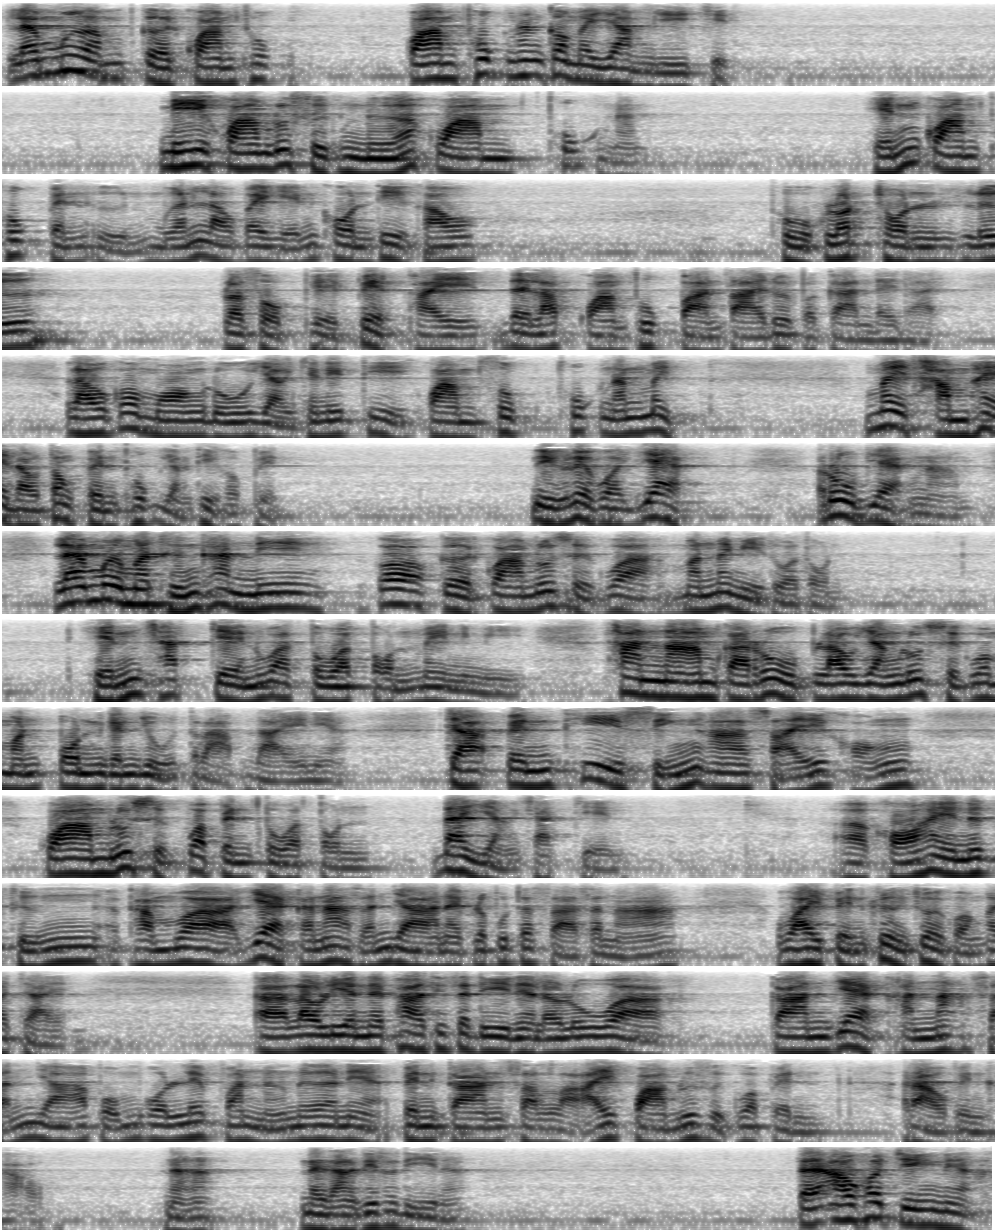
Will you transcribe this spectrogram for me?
แล้วเมื่อเกิดความทุกข์ความทุกข์นั้นก็ไม่ย่ำยีจิต มีความรู้สึกเหนือความทุกข์นั้น เห็นความทุกข์เป็นอื่น เหมือนเราไปเห็นคนที่เขาถูกรถชนหรือประสบเหตุเพศภัยได้รับความทุกข์ปานตายด้วยประการใด ๆ เราก็มองดูอย่างชนิดที่ความสุขทุกนั้นไม่ไม่ทำให้เราต้องเป็นทุกข์อย่างที่เขาเป็น นี่เรียกว่าแยกรูปแยกนาม และเมื่อมาถึงขั้นนี้ก็เกิดความรู้สึกว่ามันไม่มีตัวตน เห็นชัดเจนว่าตัวตนไม่มี ถ้านามกับรูปเรายังรู้สึกว่ามันปนกันอยู่ตราบใดเนี่ย จะเป็นที่สิงอาศัยของความรู้สึกว่าเป็นตัวตนได้อย่างชัดเจนอขอให้นึกถึงคำว่าแยกคณะสัญญาในพระพุทธศาสนาไว้เป็นเครื่องช่วยความเข้าใจเราเรียนในภาคทฤษฎีเนี่ยเรารู้ว่าการแยกคณะสัญญา ผมคนเล็บฟันหนังเนื้อเนี่ย เป็นการสลายความรู้สึกว่าเป็นเราเป็นเขานะฮะในทางทฤษฎีนะ แต่เอาเข้าจริงเนี่ย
